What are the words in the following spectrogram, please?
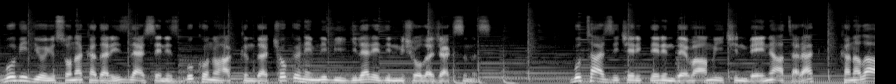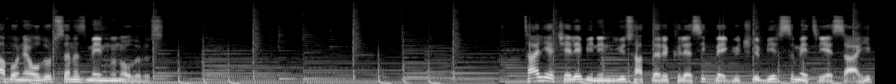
Bu videoyu sona kadar izlerseniz bu konu hakkında çok önemli bilgiler edinmiş olacaksınız. Bu tarz içeriklerin devamı için beğeni atarak, kanala abone olursanız memnun oluruz. Talya Çelebi'nin yüz hatları klasik ve güçlü bir simetriye sahip,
